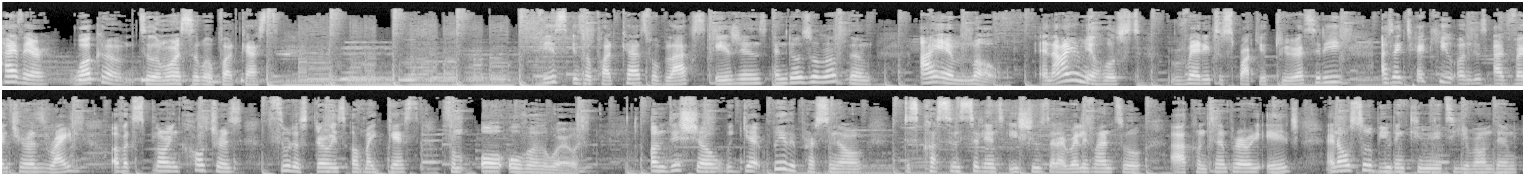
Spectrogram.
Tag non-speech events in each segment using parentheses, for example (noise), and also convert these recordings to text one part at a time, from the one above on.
Hi there. Welcome to the More Sibyl podcast. This is a podcast for Blacks, Asians, and those who love them. I am Mo, and I am your host, ready to spark your curiosity as I take you on this adventurous ride of exploring cultures through the stories of my guests from all over the world. On this show, we get really personal, discussing salient issues that are relevant to our contemporary age and also building community around them.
